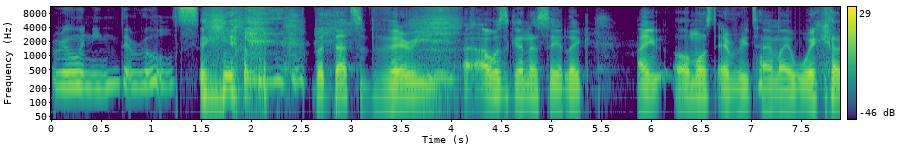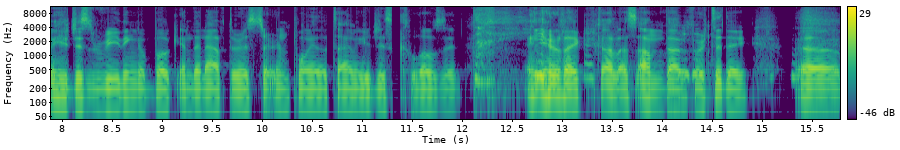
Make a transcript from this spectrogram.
ruining the rules. yeah but, but that's very I, I was gonna say like I almost every time I wake up you're just reading a book and then after a certain point of time you just close it and you're like Khalas, I'm done for today uh,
